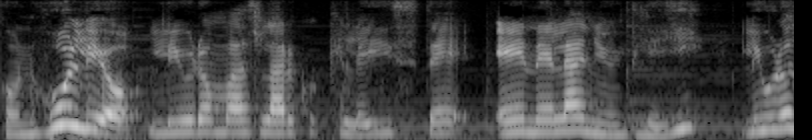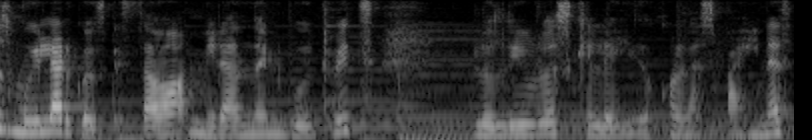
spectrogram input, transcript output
con Julio, libro más largo que leíste en el año. Y leí libros muy largos. Estaba mirando en Goodreads los libros que he leído con las páginas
